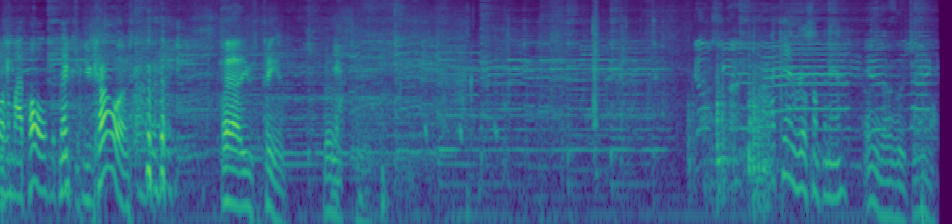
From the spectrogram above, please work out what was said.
Wasn't my pole, but thank you. You caught one. well, he was peeing. But I can reel something in. That's an ugly channel.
